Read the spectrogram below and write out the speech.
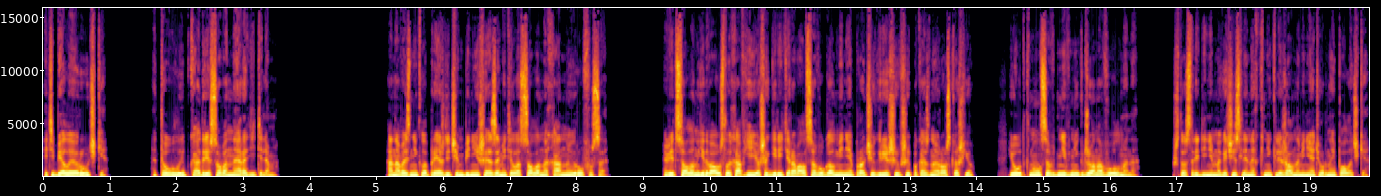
эти белые ручки, это улыбка, адресованная родителям. Она возникла прежде, чем Бенишия заметила Солона, Ханну и Руфуса. Ведь Солон, едва услыхав ее шаги, ретировался в угол менее прочих, грешивший показной роскошью, и уткнулся в дневник Джона Вулмана, что среди немногочисленных книг лежал на миниатюрной полочке.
